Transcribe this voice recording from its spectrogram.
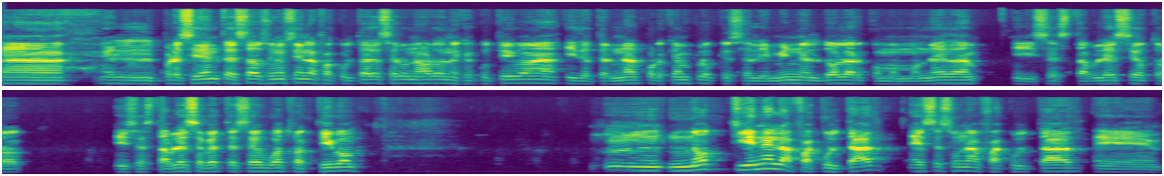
Ah, el presidente de Estados Unidos tiene la facultad de hacer una orden ejecutiva y determinar, por ejemplo, que se elimine el dólar como moneda y se establece otro y se establece BTC u otro activo. Mm, no tiene la facultad, esa es una facultad eh,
